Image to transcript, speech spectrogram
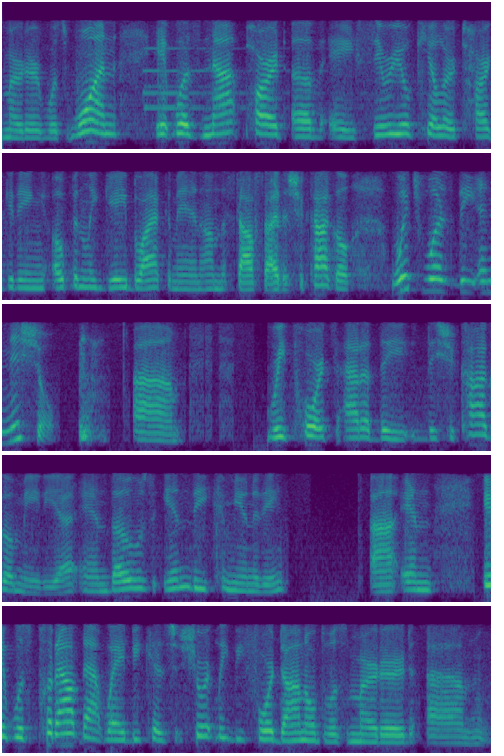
murder was one, it was not part of a serial killer targeting openly gay black men on the south side of Chicago, which was the initial um reports out of the the Chicago media and those in the community uh and it was put out that way because shortly before Donald was murdered, um,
